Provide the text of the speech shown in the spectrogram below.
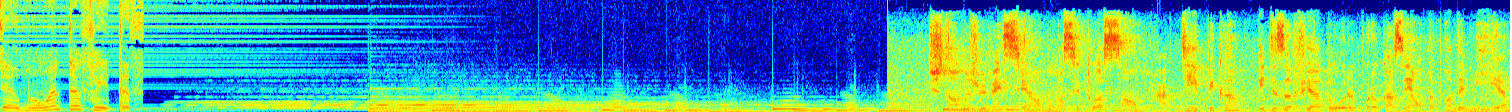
O Momento Fitas. Estamos vivenciando uma situação atípica e desafiadora por ocasião da pandemia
